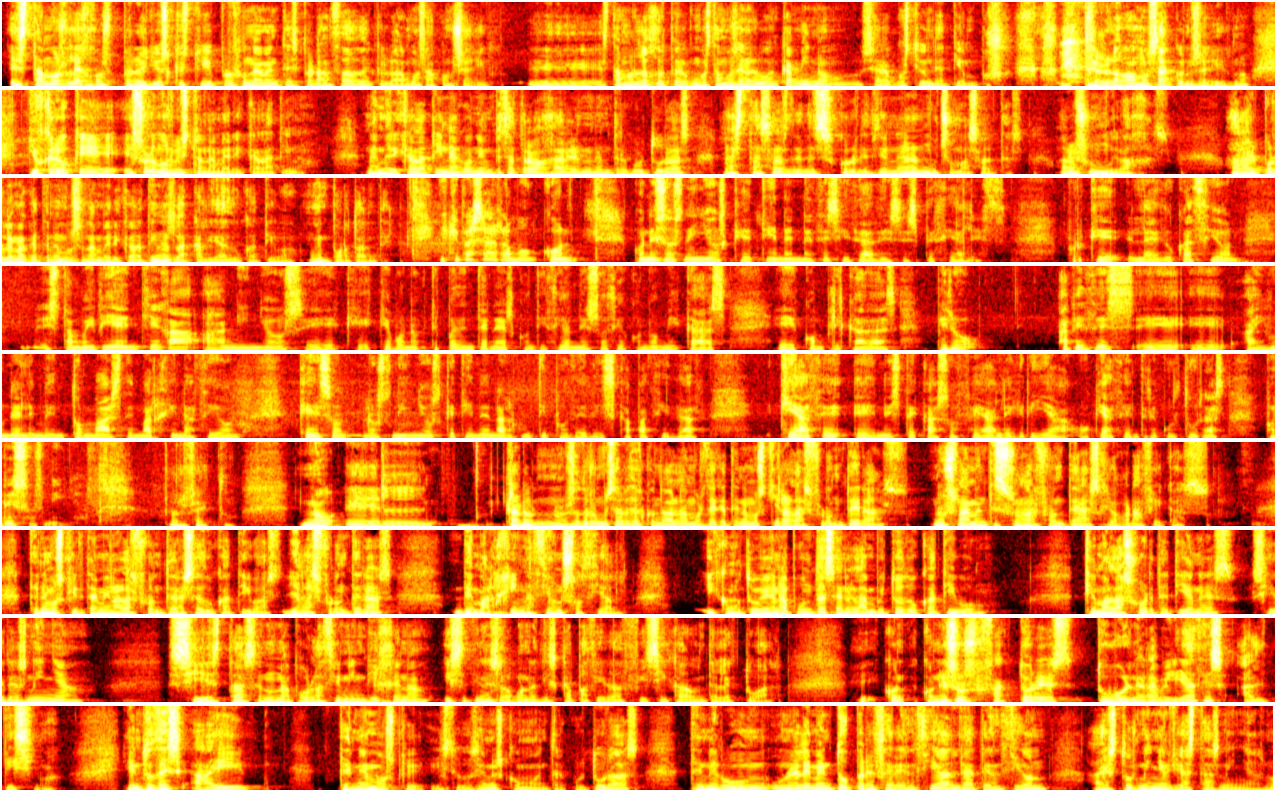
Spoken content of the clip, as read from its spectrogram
Estamos lejos, pero yo es que estoy profundamente esperanzado de que lo vamos a conseguir. Eh, estamos lejos, pero como estamos en el buen camino, será cuestión de tiempo. pero lo vamos a conseguir. ¿no? Yo creo que eso lo hemos visto en América Latina. En América Latina, cuando yo empecé a trabajar en Entre Culturas, las tasas de desescolarización eran mucho más altas. Ahora son muy bajas. Ahora el problema que tenemos en América Latina es la calidad educativa, muy importante. ¿Y qué pasa, Ramón, con, con esos niños que tienen necesidades especiales? Porque la educación está muy bien, llega a niños eh, que, bueno, que pueden tener condiciones socioeconómicas eh, complicadas, pero a veces eh, hay un elemento más de marginación que son los niños que tienen algún tipo de discapacidad. ¿Qué hace en este caso Fe Alegría o qué hace Entre Culturas por esos niños? Perfecto. No, el, claro, nosotros muchas veces cuando hablamos de que tenemos que ir a las fronteras, no solamente son las fronteras geográficas, tenemos que ir también a las fronteras educativas y a las fronteras de marginación social. Y como tú bien apuntas, en el ámbito educativo, qué mala suerte tienes si eres niña, si estás en una población indígena y si tienes alguna discapacidad física o intelectual. Eh, con, esos factores tu vulnerabilidad es altísima. Y entonces ahí tenemos que, instituciones como Entre Culturas, tener un, elemento preferencial de atención a estos niños y a estas niñas.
